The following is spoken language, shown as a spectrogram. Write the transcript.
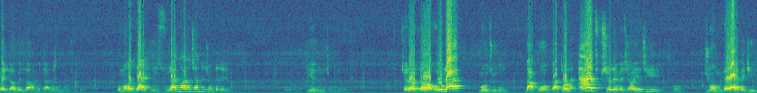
الا بالله متعلم و موجودون اون موقع در این صورت ما الان چند تا جمله داریم؟ یه دونه جمله داریم چرا لا حول موجودون و قوتون عطف شده به جای چی؟ جمله بگید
